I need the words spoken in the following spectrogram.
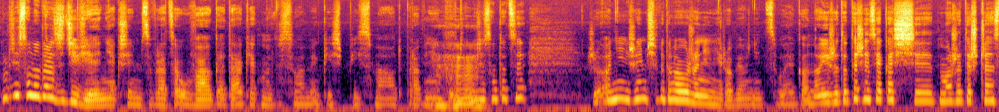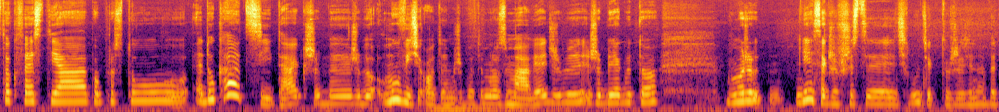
Ludzie są nadal zdziwieni, jak się im zwraca uwagę, tak? Jak my wysyłamy jakieś pisma od prawników, to mhm. ludzie są tacy że oni, że im się wydawało, że oni nie robią nic złego. No i że to też jest jakaś, e, może też często kwestia po prostu edukacji, tak? Żeby, żeby mówić o tym, żeby o tym rozmawiać, żeby, żeby jakby to bo może nie jest tak, że wszyscy ci ludzie, którzy się nawet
